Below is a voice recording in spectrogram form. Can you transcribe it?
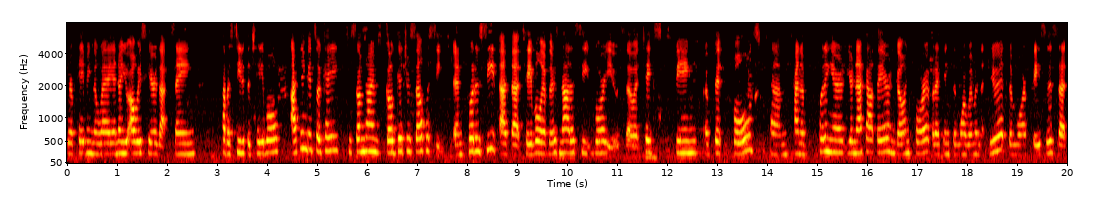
we're paving the way. I know you always hear that saying have a seat at the table, I think it's okay to sometimes go get yourself a seat and put a seat at that table if there's not a seat for you. So it takes being a bit bold, um, kind of putting your, your neck out there and going for it. But I think the more women that do it, the more faces that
